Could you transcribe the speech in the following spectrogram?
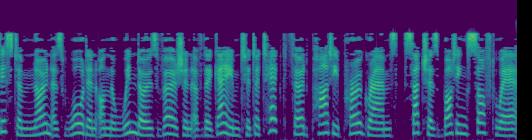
system known as Warden on the Windows version of the game to detect third-party programs, such as botting software,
